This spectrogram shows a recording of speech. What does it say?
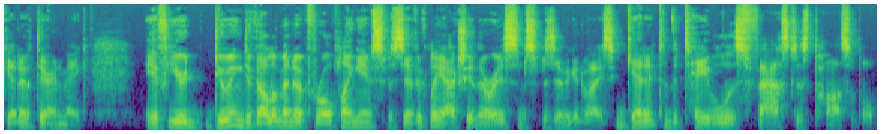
get out there and make. If you're doing development of role playing games specifically, actually there is some specific advice. Get it to the table as fast as possible.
